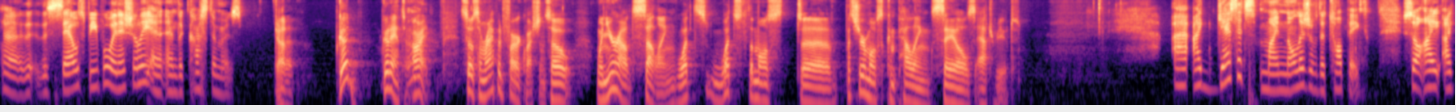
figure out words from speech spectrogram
Uh, the, the salespeople initially and, and the customers. Got it. Good. Good answer. All right. So some rapid fire questions. So when you're out selling, what's what's the most uh, what's your most compelling sales attribute? I, I guess it's my knowledge of the topic. So I, I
